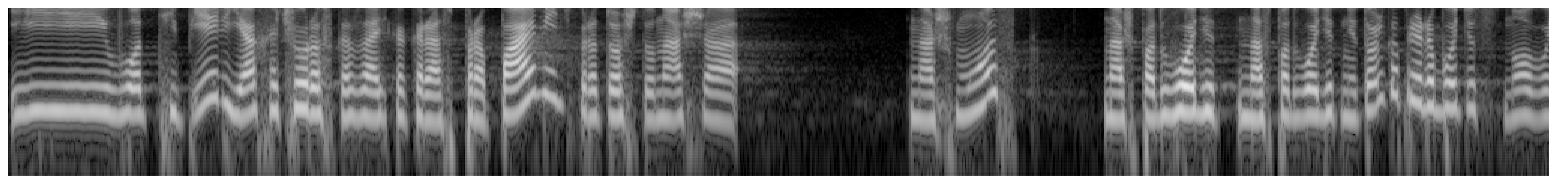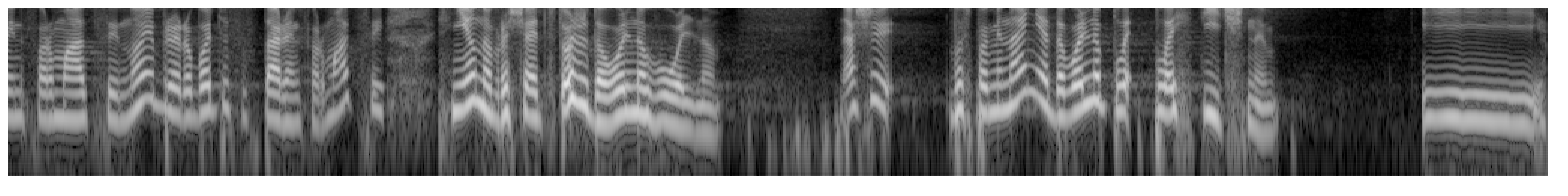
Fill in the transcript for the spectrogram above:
И вот теперь я хочу рассказать как раз про память, про то, что наша, наш мозг наш подводит, нас подводит не только при работе с новой информацией, но и при работе со старой информацией. С ней он обращается тоже довольно вольно. Наши воспоминания довольно пла пластичны. И,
